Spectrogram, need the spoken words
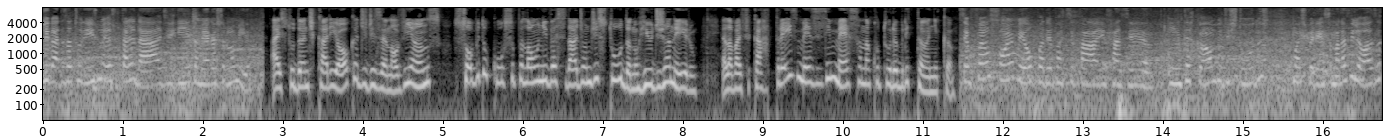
ligadas a turismo e hospitalidade e também a gastronomia. A estudante carioca de 19 anos soube do curso pela universidade onde estuda, no Rio de Janeiro. Ela vai ficar três meses imersa na cultura britânica. Sempre foi um sonho meu poder participar e fazer um intercâmbio de estudos, uma experiência maravilhosa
